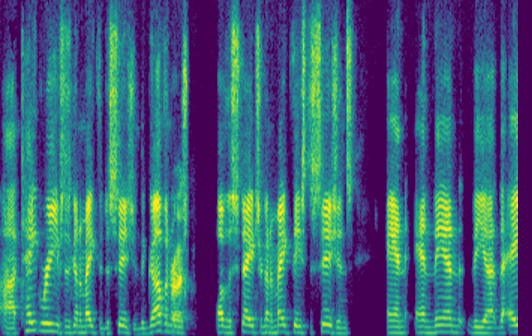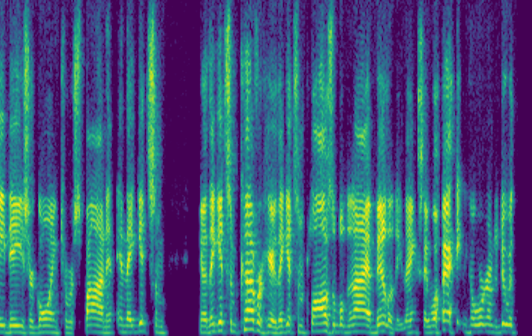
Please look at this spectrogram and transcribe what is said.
Uh, Tate Reeves is going to make the decision. The governors right. of the states are going to make these decisions, and and then the uh, the ADs are going to respond, and, and they get some, you know, they get some cover here. They get some plausible deniability. They can say, well, hey, you know, we're going to do with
